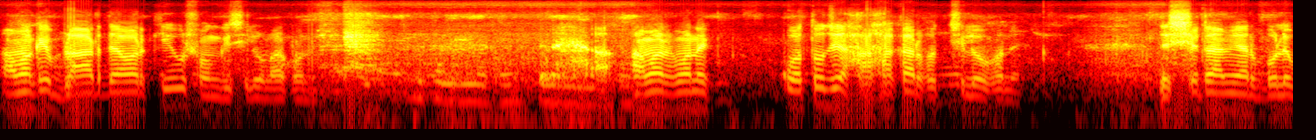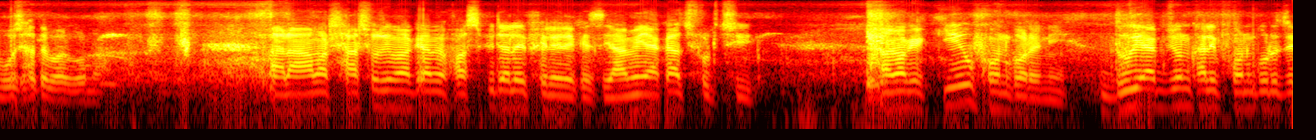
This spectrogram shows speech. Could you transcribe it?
আমাকে ব্লাড দেওয়ার কেউ সঙ্গী ছিল না এখন। আমার মানে কত যে হাহাকার হচ্ছিল ওখানে। যে সেটা আমি আর বলে বোঝাতে পারব না। আর আমার শাশুড়ি মাকে আমি হসপিটালে ফেলে রেখেছি। আমি একা ছুটছি। আমাকে কেউ ফোন করেনি। দুই একজন খালি ফোন করেছে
